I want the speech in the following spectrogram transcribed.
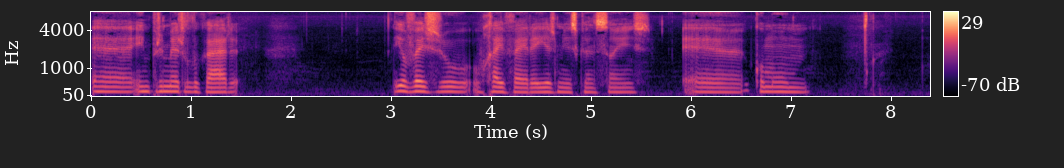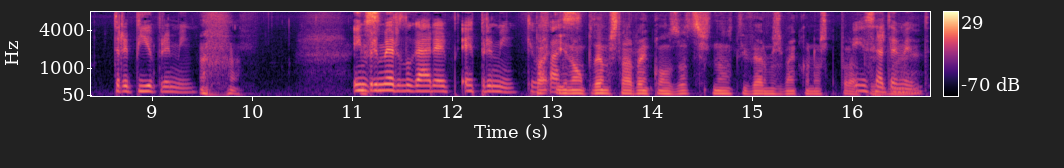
Eh, em primeiro lugar, eu vejo o Rei Vera e as minhas canções como um- terapia para mim. Em Isso- primeiro lugar, é, é para mim que eu Bem, faço. e não podemos estar bem com os outros se não estivermos bem connosco próprios. é? Exatamente.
